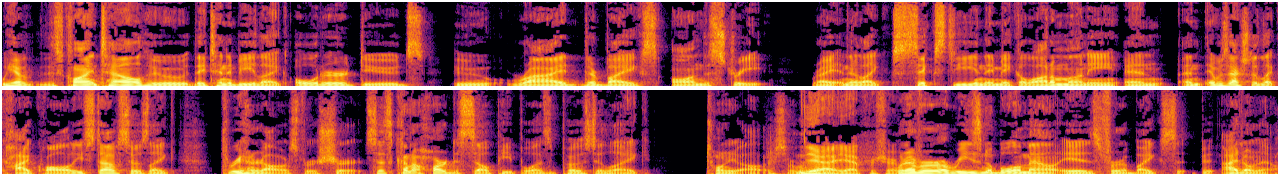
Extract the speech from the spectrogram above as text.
we have this clientele who they tend to be like older dudes who ride their bikes on the street, right? And they're like 60 and they make a lot of money and and it was actually like high quality stuff, so it was like $300 for a shirt. So it's kind of hard to sell people as opposed to like $20 or whatever Yeah, yeah, for sure. whatever a reasonable amount is for a bike. I don't know.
